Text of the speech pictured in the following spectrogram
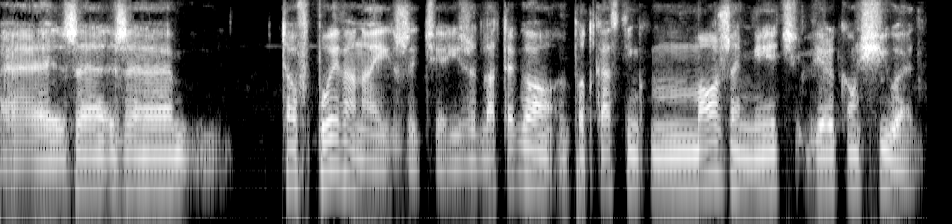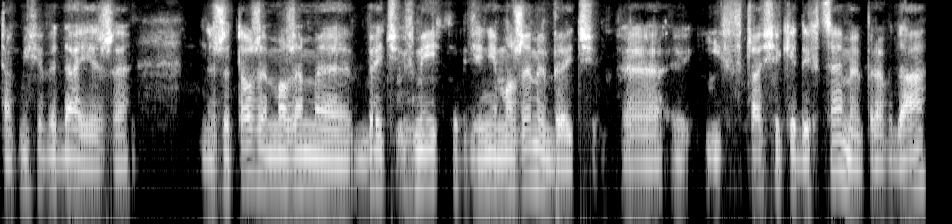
E, że, że to wpływa na ich życie i że dlatego podcasting może mieć wielką siłę. Tak mi się wydaje, że, że to, że możemy być w miejscu, gdzie nie możemy być e, i w czasie, kiedy chcemy, prawda,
